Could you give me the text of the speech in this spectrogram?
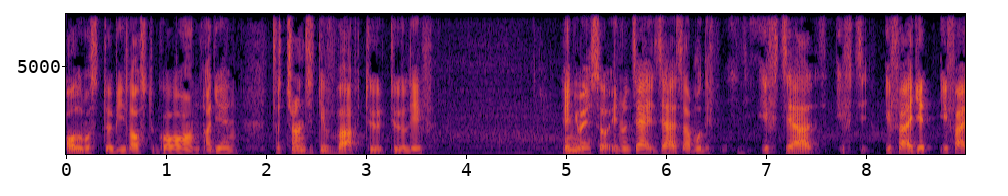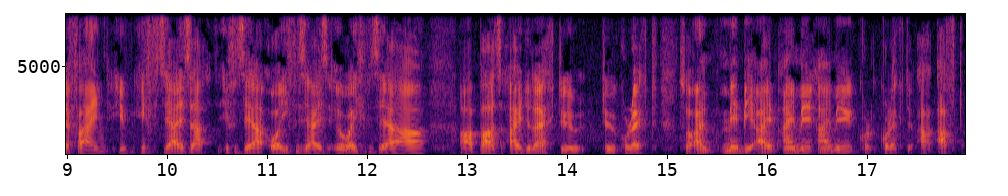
almost to be lost go on again. The transitive verb to to live. Anyway, so you know there there is a modif if there if if I get if I find if, if there is a if there or if there is or if there are uh, parts I'd like to to correct, so I maybe I I may I may correct after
